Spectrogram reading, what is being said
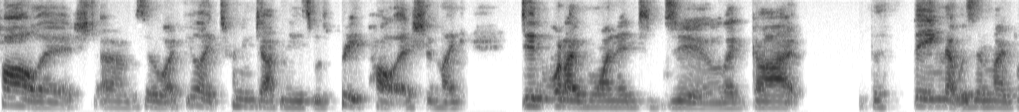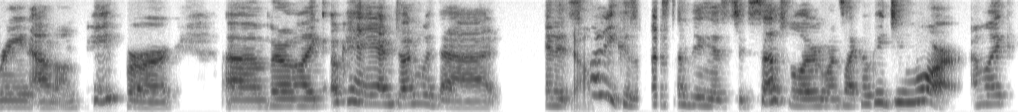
polished. Um, so I feel like turning Japanese was pretty polished and like did what I wanted to do, like got the thing that was in my brain out on paper. Um, but I'm like, okay, I'm done with that. And it's Yeah. funny because once something is successful, everyone's like, okay, do more. I'm like,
